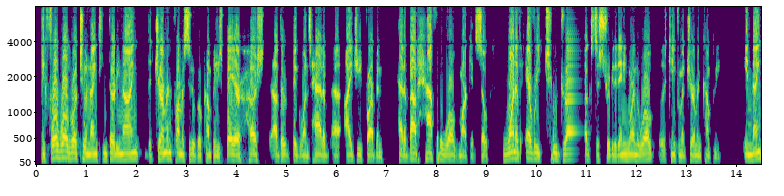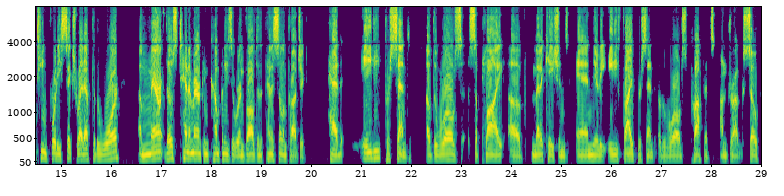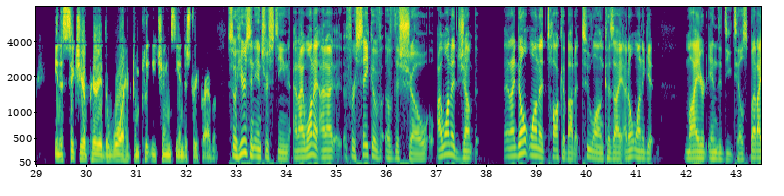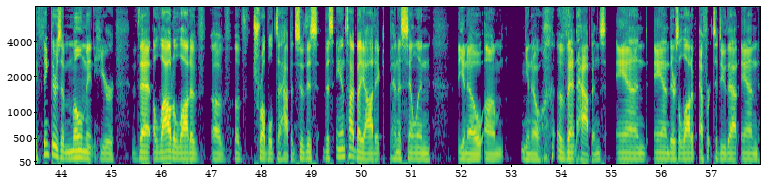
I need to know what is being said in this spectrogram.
Before World War II in 1939, the German pharmaceutical companies, Bayer, Hoechst, other big ones, had a, uh, IG Farben, had about half of the world market. So one of every two drugs distributed anywhere in the world uh, came from a German company. In 1946, right after the war, those 10 American companies that were involved in the penicillin project had 80% of the world's supply of medications and nearly 85% of the world's profits on drugs. So, in a six year period, the war had completely changed the industry forever. So, here's an interesting, and I want to, and I, for sake of, of this show, I want to jump, and I don't want to talk about it too long because I, I don't want to get mired in the details, but I think there's a moment here that allowed a lot of, of, of trouble to happen. So this this antibiotic penicillin you know, um, you know, event happens, and and there's a lot of effort to do that, and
